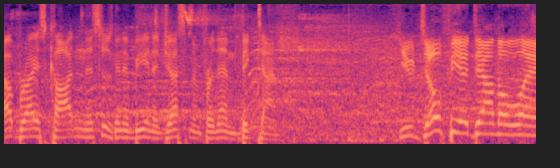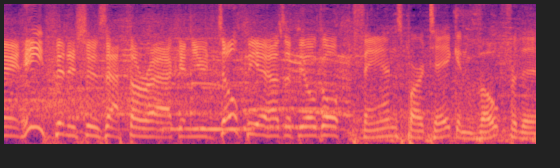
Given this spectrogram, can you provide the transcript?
Without Bryce Cotton, this was going to be an adjustment for them big time. Udofia down the lane. He finishes at the rack, and Udofia has a field goal. Fans partake and vote for the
